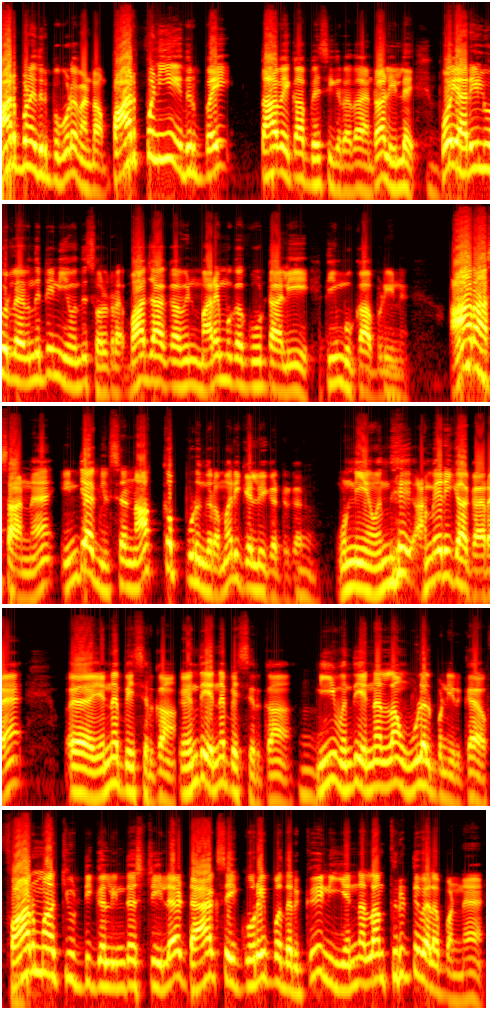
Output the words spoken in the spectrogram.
பார்ப்பன எதிர்ப்பு கூட வேண்டாம். பார்ப்பனிய எதிர்ப்பை தாவேக்கா பேசுகிறதா என்றால் இல்லை. போய் அரியலூர்ல இருந்துட்டு நீ வந்து சொல்ற பாஜகவின் மறைமுக கூட்டாளி திமுக அப்படின்னு. ஆராசான இந்தியா கிளிட்ஸ நாக்கப்புடுங்கிற மாதிரி கேள்வி கேட்டிருக்காரு. உன்னைய வந்து அமெரிக்காக்காரன் என்ன பேசியிருக்கான் வந்து என்ன பேசியிருக்கான். நீ வந்து என்னெல்லாம் ஊழல் பண்ணிருக்க பார்மாக்யூட்டிக்கல் இண்டஸ்ட்ரியில டாக்ஸை குறைப்பதற்கு நீ என்னெல்லாம் திருட்டு வேலை பண்ண.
